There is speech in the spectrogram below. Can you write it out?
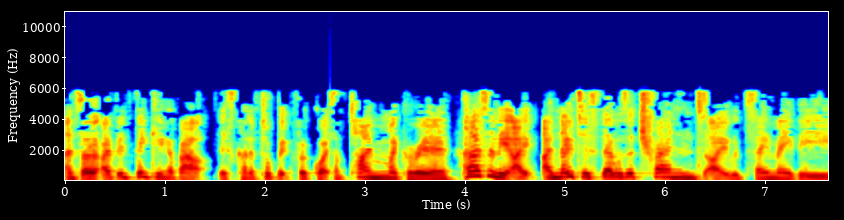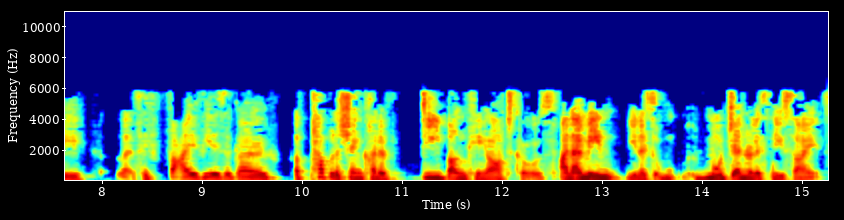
And so I've been thinking about this kind of topic for quite some time in my career. Personally, I, I noticed there was a trend, I would say maybe, let's say five years ago of publishing kind of debunking articles. And I mean, you know, sort of more generalist news sites,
